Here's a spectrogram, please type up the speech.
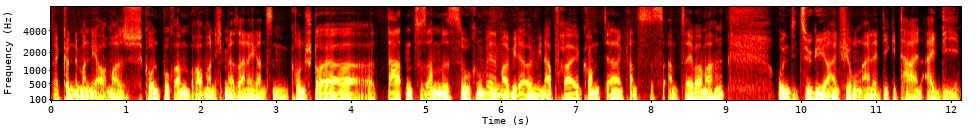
Da könnte man ja auch mal das Grundbuch an, braucht man nicht mehr seine ganzen Grundsteuerdaten zusammensuchen, wenn mal wieder irgendwie eine Abfrage kommt. Ja, dann kannst du das Amt selber machen. Und die zügige Einführung einer digitalen ID.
